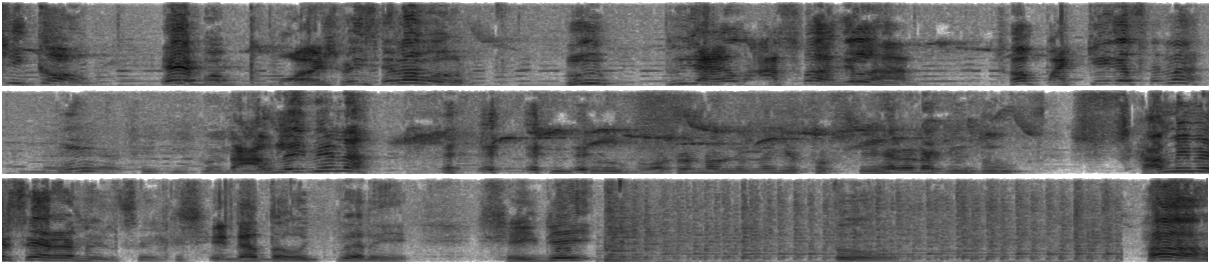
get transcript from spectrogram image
কি- কও? এ বয়স হয়েছে না ওর হুম? তুই আ- আসো আগে লান সব পাকিয়ে গেছে না? তাও লইবে না? কিন্তু ঘটনা হলো যে তোর চেহারাটা কিন্তু শামিমের চেহারা মিলছে। সেটা তো হইতে পারে। সেইটাই তো। হ্যাঁ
